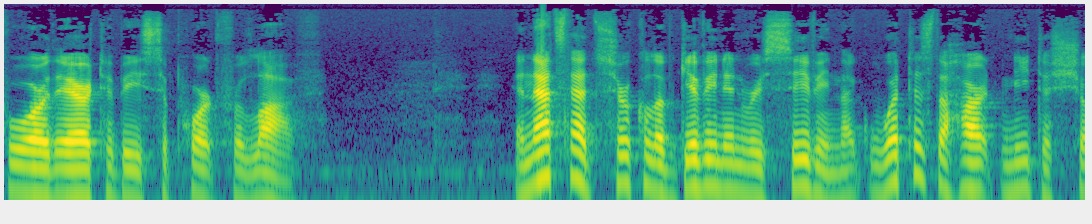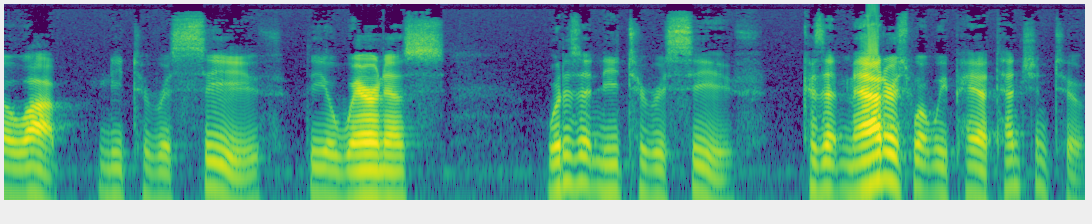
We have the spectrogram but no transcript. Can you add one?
for there to be support for love? And that's that circle of giving and receiving. Like, what does the heart need to show up, need to receive? The awareness. What does it need to receive? Because it matters what we pay attention to.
